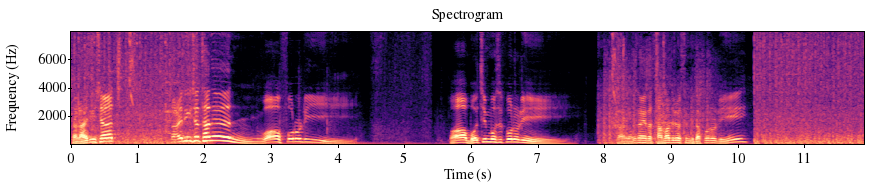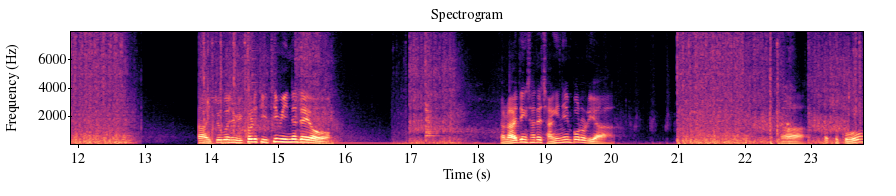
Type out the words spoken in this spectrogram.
자, riding shot! riding shot 하는! 와, 포로리. 와, 멋진 모습 포로리. 자 영상에다 담아드렸습니다 뽀로리. 자 이쪽은 지금 이퀄리티 2팀이 있는데요. 자, riding shot의 장인인 뽀로리야. 자 어, 좋고.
